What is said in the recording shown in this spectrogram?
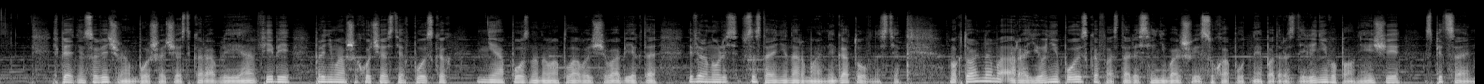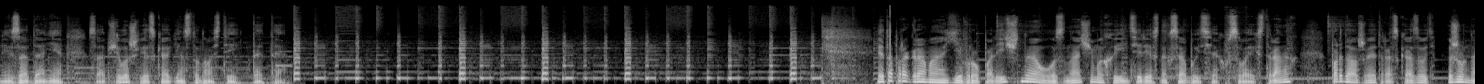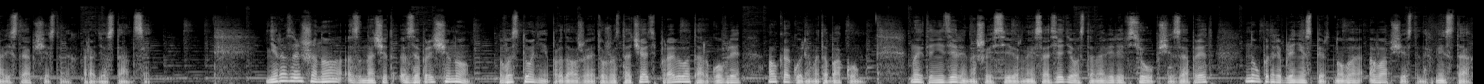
В пятницу вечером большая часть кораблей и амфибий, принимавших участие в поисках неопознанного плавающего объекта, вернулись в состояние нормальной готовности. В актуальном районе поисков остались небольшие сухопутные подразделения, выполняющие специальные задания, сообщило шведское агентство новостей ТТ. Эта программа «Европа лично» о значимых и интересных событиях в своих странах продолжает рассказывать журналисты общественных радиостанций. Не разрешено, значит запрещено. В Эстонии продолжает ужесточать правила торговли алкоголем и табаком. На этой неделе наши северные соседи установили всеобщий запрет на употребление спиртного в общественных местах.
